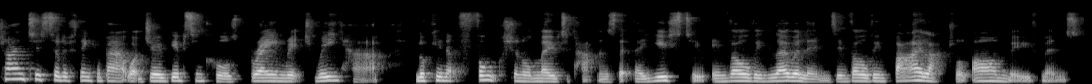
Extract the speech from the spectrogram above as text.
trying to sort of think about what Jo Gibson calls brain rich rehab looking at functional motor patterns that they're used to, involving lower limbs, involving bilateral arm movements,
